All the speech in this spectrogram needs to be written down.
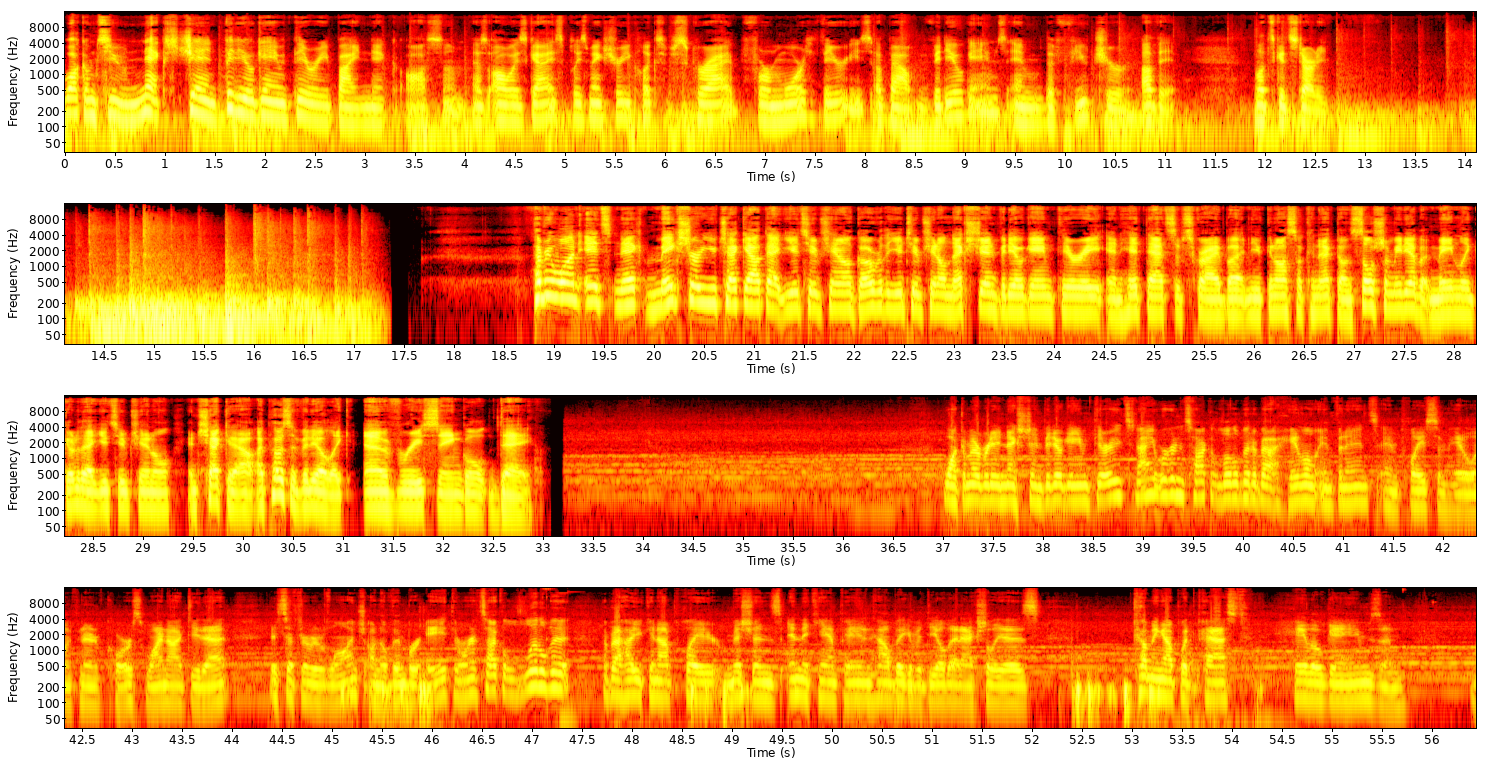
Welcome to Next Gen Video Game Theory by Nick Awesome. As always, guys, please make sure you click subscribe for more theories about video games and the future of it. Let's get started. Everyone, it's Nick. Make sure you check out that YouTube channel. Go over the YouTube channel Next Gen Video Game Theory and hit that subscribe button. You can also connect on social media, but mainly go to that YouTube channel and check it out. I post a video like every single day. Welcome everybody to Next Gen Video Game Theory. Tonight we're going to talk a little bit about Halo Infinite and play some Halo Infinite, of course. Why not do that? It's after launch on November 8th, and we're going to talk a little bit about how you cannot play missions in the campaign and how big of a deal that actually is. Coming up with past Halo games and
